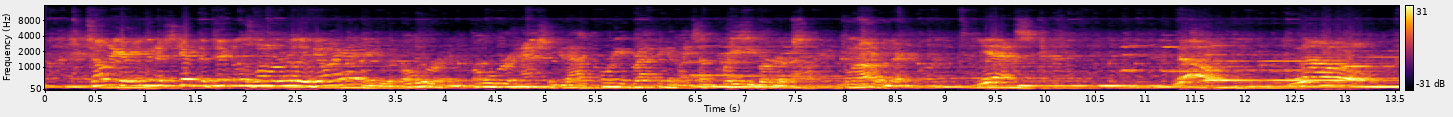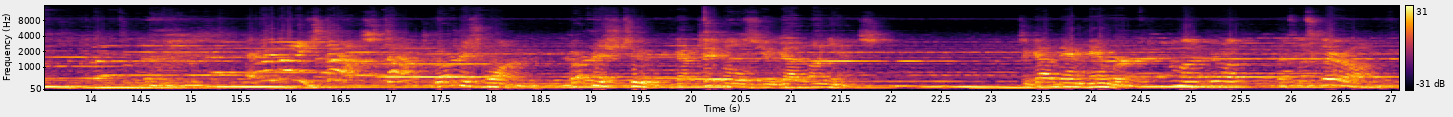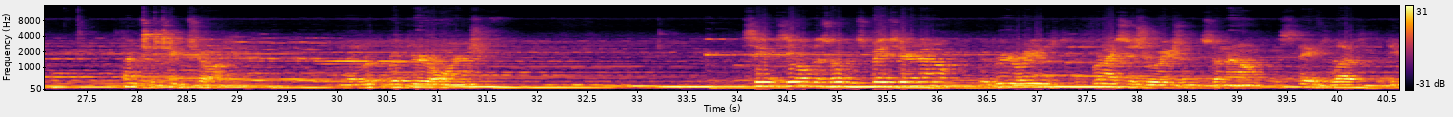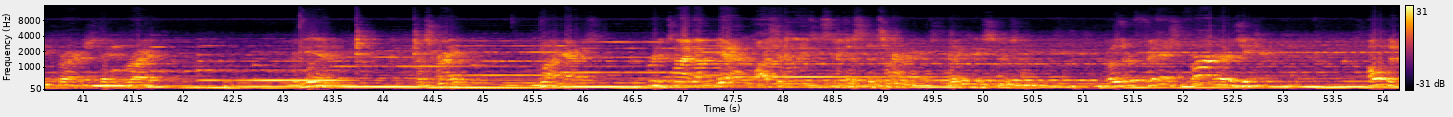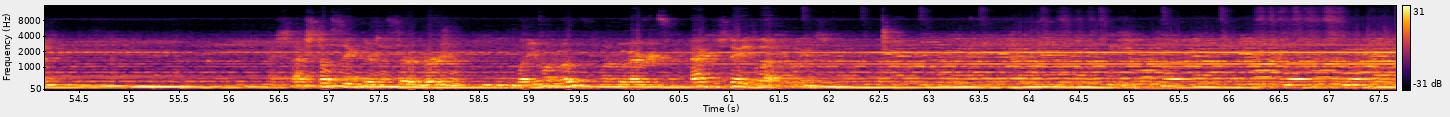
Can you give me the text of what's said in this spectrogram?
Tony, are you gonna skip the pickles when we're really doing it? They do it over and over, hashing it out, choreographing it like some crazy burger going on over there. Yes. No. No. Everybody stop! Stop! Garnish one. Garnish too. You've got pickles, you've got onions. It's a goddamn hamburger. Come on, clear up. Let's, let's clear off. Time for the pink chalk. And then rip, rip your orange. See, see all this open space here now? We've rearranged the fry situation, so now the stage left, the deep fryer stage right. Again. That's right. Come on, guys. We're pretty tied up. Yeah, watch it, lazy Susan. Just the timing, it's lazy Susan. Those are finished burgers. You can hold it. I still think there's a third version. What do you want to move? I Want to move everything. Back to stage left, please. This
